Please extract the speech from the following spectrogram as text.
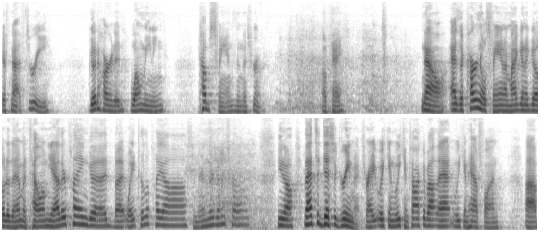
if not three, good hearted, well meaning Cubs fans in this room, okay? Now, as a Cardinals fan, am I going to go to them and tell them, yeah, they're playing good, but wait till the playoffs and then they're going to choke? you know, that's a disagreement, right? We can, we can talk about that and we can have fun, uh,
